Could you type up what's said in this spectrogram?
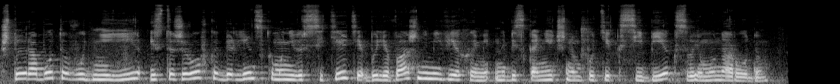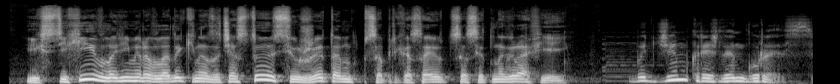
что и работа в УДНИИ, и стажировка в Берлинском университете были важными вехами на бесконечном пути к себе, к своему народу. Их стихи Владимира Владыкина зачастую с сюжетом соприкасаются с этнографией. Быджим крежлен гурес.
